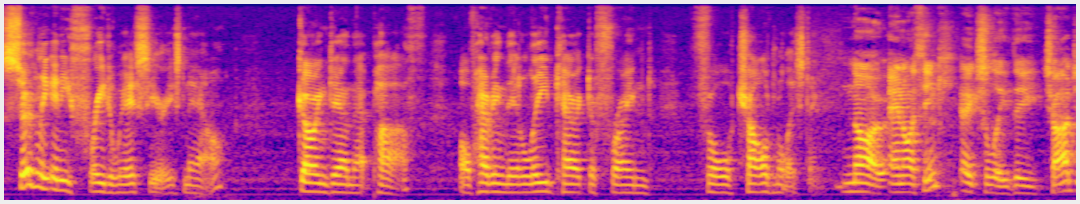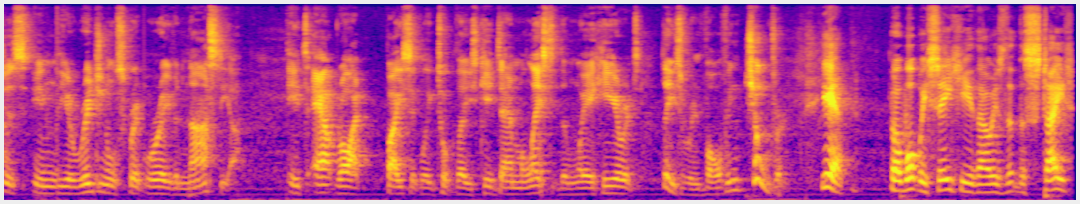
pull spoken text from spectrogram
certainly any free to air series now, going down that path of having their lead character framed for child molesting. No, and I think actually the charges in the original script were even nastier. It's outright basically took these kids and molested them, where here it's these are involving children. Yeah, but what we see here, though, is that the state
